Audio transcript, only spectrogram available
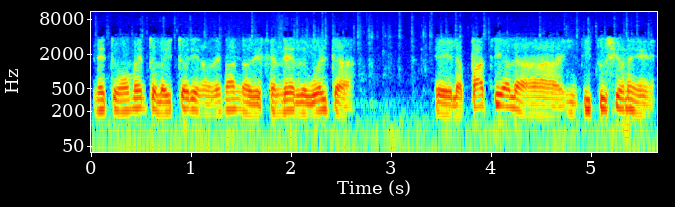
en este momento la historia nos demanda defender de vuelta eh, la patria, las instituciones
